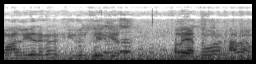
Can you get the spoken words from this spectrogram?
মাল নিয়ে দেখেন কি খেয়ে গিয়েছে তাহলে এত বড় খারাপ।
